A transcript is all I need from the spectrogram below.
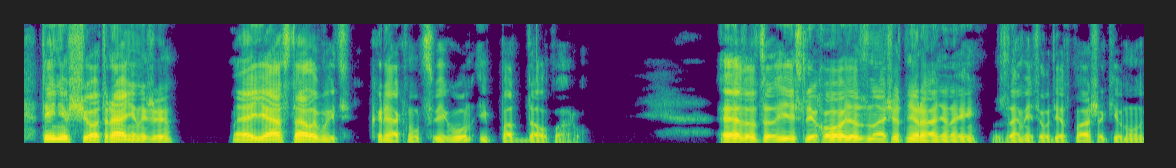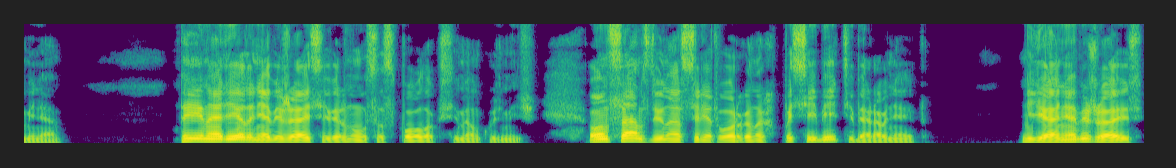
— Ты не в счет, раненый же. — А я, стало быть, — крякнул Цвигун и поддал пару. «Этот, если ходят, значит, не раненый», — заметил дед Паша, кивнул на меня. «Ты на деда не обижайся», — вернулся с полок Семен Кузьмич. «Он сам с двенадцати лет в органах, по себе тебя равняет». «Я не обижаюсь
